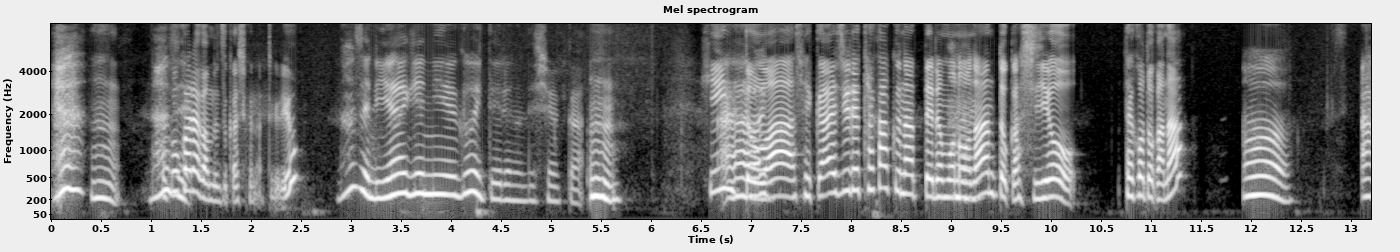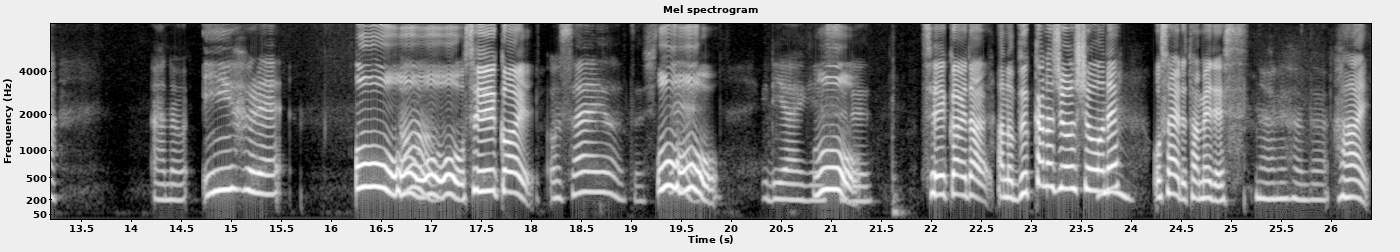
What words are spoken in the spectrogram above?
え？うん。ここからが難しくなってくるよ。なぜ利上げに動いているのでしょうか？うん。ヒントは世界中で高くなってるものをなんとかしようってことかな、おーああのインフレおーおーおーおー正解。抑えようとしておーおー。利上げおする。正解だ。あの物価の上昇をね、うん抑えるためです。なるほど。はい、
